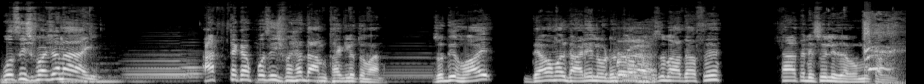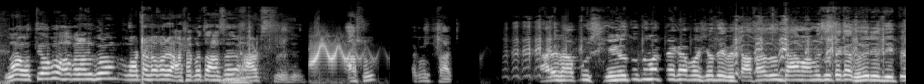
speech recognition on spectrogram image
পঁচিশ পয়সা নাই। আট টাকা পঁচিশ পয়সা দাম থাকলে তোমার। যদি হয়, দেও আমার গাড়ি লোড হতে কিছু বাদ আছে? তাড়াতাড়ি চলে যাব মোটামুটি না অতি বাবু হবে না গো। আমার ব্যাপারে আশা কথা আছে আসছে আসুন এখন থাক। আরে বাপু সেও তো তোমার টাকা পয়সা দেবে তাছাড়া তো দাম আমি দু টাকা ধরে দিই তো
